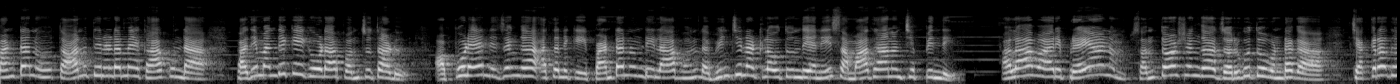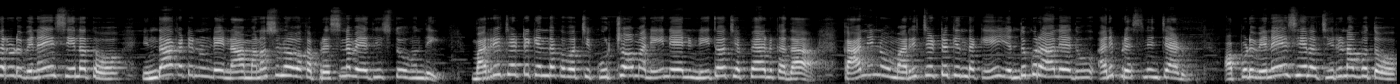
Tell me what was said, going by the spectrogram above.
పంటను తాను తినడమే కాకుండా పది మందికి కూడా పంచుతాడు. అప్పుడే నిజంగా అతనికి పంట నుండి లాభం లభించినట్లవుతుంది అని సమాధానం చెప్పింది. అలా వారి ప్రయాణం సంతోషంగా జరుగుతూ ఉండగా చక్రధరుడు వినయశీలతో ఇందాకటి నుండి నా మనసులో ఒక ప్రశ్న వేధిస్తూ ఉంది. మర్రి చెట్టు కిందకు వచ్చి కూర్చోమని నేను నీతో చెప్పాను కదా. కానీ నువ్వు మర్రి చెట్టు కిందకి ఎందుకు రాలేదు? అని ప్రశ్నించాడు. అప్పుడు వినయశీల చిరునవ్వుతో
